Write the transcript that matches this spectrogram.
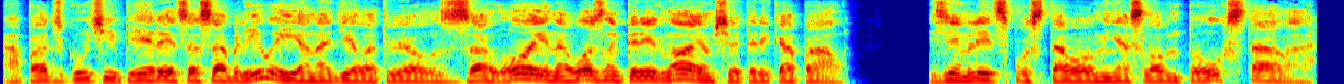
А под жгучий перец особливый я на дело отвел, с золой и навозным перегноем все перекопал. Землиц пустого у меня словно пух стало.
